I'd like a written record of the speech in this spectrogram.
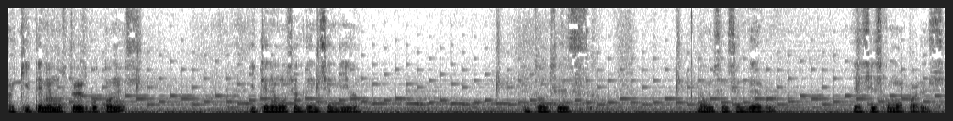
Aquí tenemos tres botones y tenemos el de encendido. Entonces vamos a encenderlo. Y así es como aparece.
